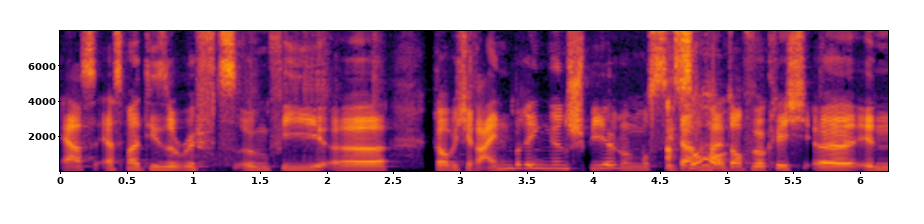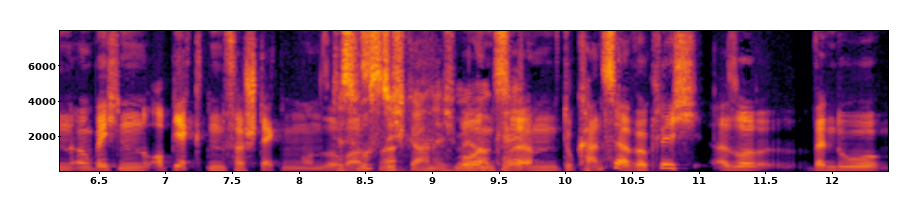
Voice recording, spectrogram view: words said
erst erstmal diese Rifts irgendwie, äh, glaube ich, reinbringen ins Spiel und musst sie Ach dann so. halt auch wirklich äh, in irgendwelchen Objekten verstecken und sowas. Das wusste ne? ich gar nicht mehr. Und okay. ähm, du kannst ja wirklich, also wenn du,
